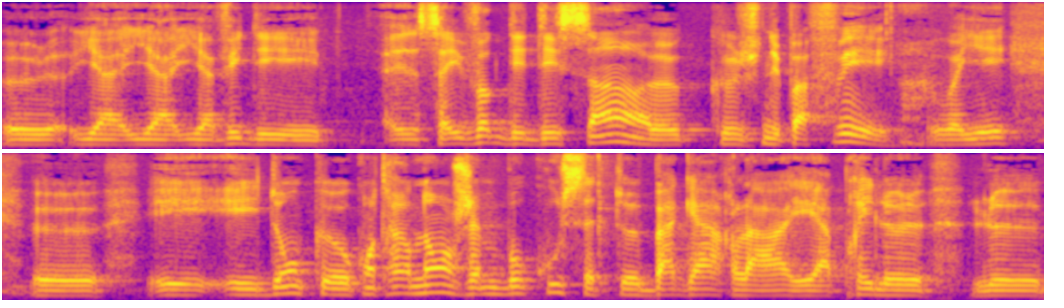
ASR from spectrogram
euh, il y avait des ça évoque des dessins euh, que je n'ai pas fait, vous voyez. Euh, et, donc, au contraire, non, j'aime beaucoup cette bagarre-là. Et après, le, le,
